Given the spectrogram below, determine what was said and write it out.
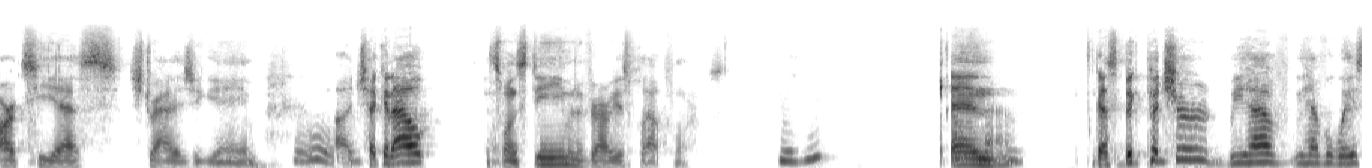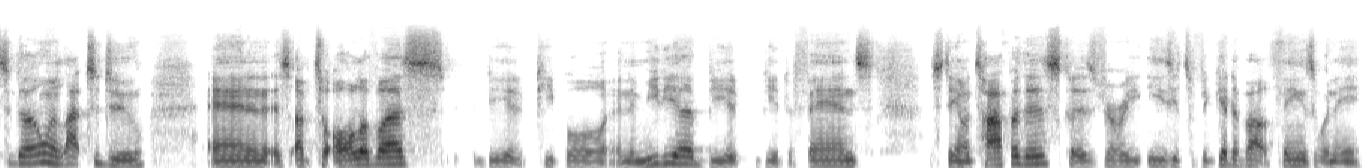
RTS strategy game. Uh, check it out. It's on Steam and various platforms. Mhm. And Awesome. That's big picture. We have we have a ways to go and a lot to do, and it's up to all of us, be it people in the media, be it be it the fans, stay on top of this because it's very easy to forget about things when they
